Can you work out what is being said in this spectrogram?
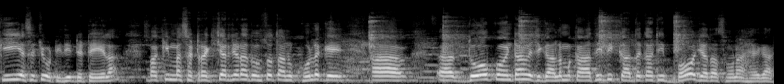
ਕੀ ਇਸ ਝੋਟੀ ਦੀ ਡਿਟੇਲ ਆ? ਬਾਕੀ ਮੈਂ ਸਟਰਕਚਰ ਜਿਹੜਾ ਦੋਸਤੋ ਤੁਹਾਨੂੰ ਖੁੱਲ ਕੇ ਦੋ ਪੁਆਇੰਟਾਂ ਵਿੱਚ ਗੱਲ ਮੁਕਾਤੀ ਵੀ ਕੱਦ ਕਾਠੀ ਬਹੁਤ ਜ਼ਿਆਦਾ ਸੋਹਣਾ ਹੈਗਾ।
